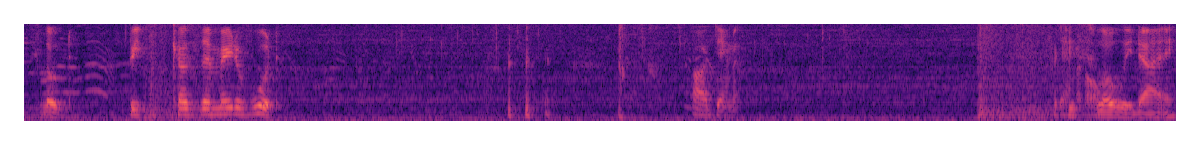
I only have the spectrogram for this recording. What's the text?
float? Because they're made of wood. Oh damn it. It's like Damn he's it slowly dying.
